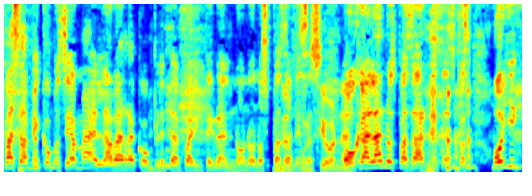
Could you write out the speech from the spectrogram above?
pásame, ¿cómo se llama? La barra completa de pan integral. No, no nos pasan esas. funciona. Ojalá nos pasaran esas cosas. Oye,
